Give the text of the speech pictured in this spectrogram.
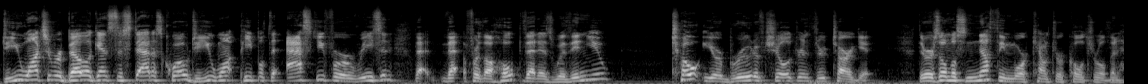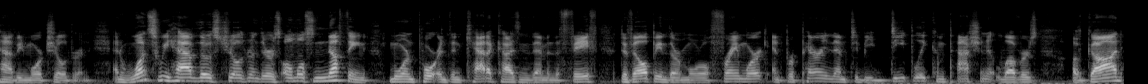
Do you want to rebel against the status quo? Do you want people to ask you for a reason that, that for the hope that is within you? Tote your brood of children through Target. There is almost nothing more countercultural than having more children. And once we have those children, there is almost nothing more important than catechizing them in the faith, developing their moral framework, and preparing them to be deeply compassionate lovers of God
